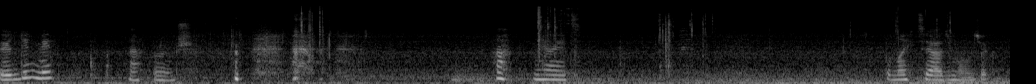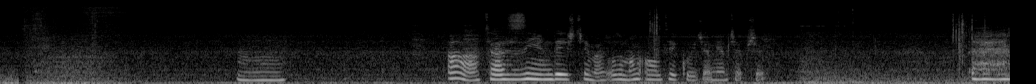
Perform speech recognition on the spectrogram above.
Öldün mü? Heh ölmüş. Nihayet. Buna ihtiyacım olacak. Hmm. Aa telsizin yerini değiştiremiyoruz. O zaman 6'ya koyacağım. Yapacak bir şey yok. Eee,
